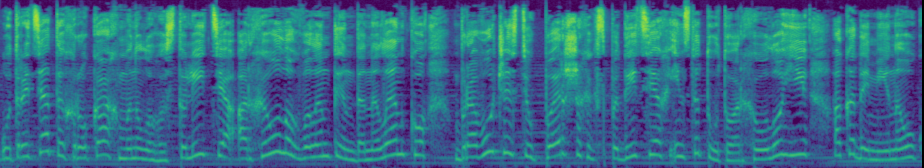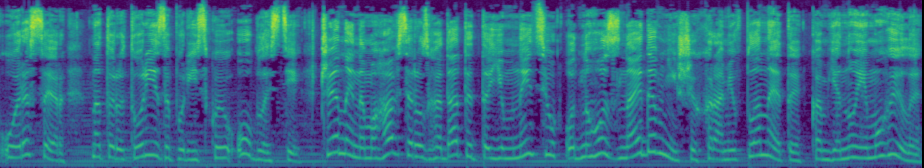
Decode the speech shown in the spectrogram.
У 30-х роках минулого століття археолог Валентин Даниленко брав участь у перших експедиціях Інституту археології Академії наук УРСР на території Запорізької області. Вчений намагався розгадати таємницю одного з найдавніших храмів планети кам'яної могили.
